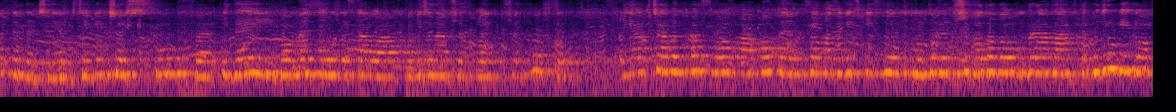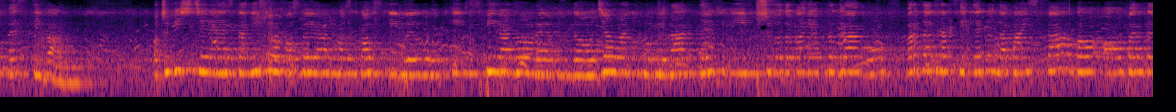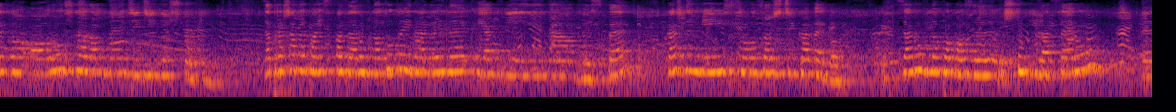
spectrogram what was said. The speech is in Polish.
Państwa serdecznie. Właściwie większość słów, e, idei, pomysłu została powiedziana przez moich przedmówców. Ja chciałabym dwa słowa o tym, co Mazowiecki Instytut Kultury przygotował w ramach tego drugiego festiwalu. Oczywiście Stanisław Ostoja-Kostkowski był inspiratorem do działań kulturalnych i przygotowania programu bardzo atrakcyjnego dla Państwa, bo opartego o różnorodne dziedziny sztuki. Zapraszamy Państwa zarówno tutaj na rynek, jak i na wyspę. W każdym miejscu coś ciekawego. Zarówno pokazy sztuki laseru, e,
